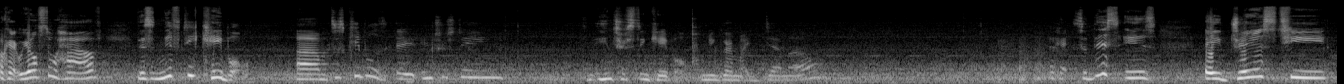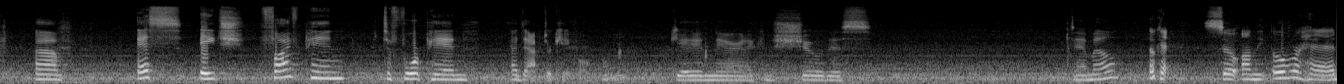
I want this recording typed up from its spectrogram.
Okay, we also have this nifty cable. Um, this cable is a interesting, an interesting cable. Let me grab my demo. So this is a JST um, SH 5 pin to 4 pin adapter cable. Get in there and I can show this demo. Okay, so on the overhead,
